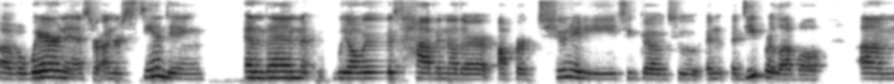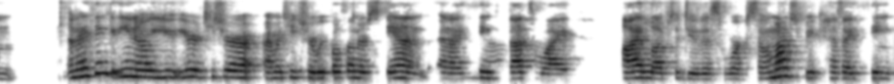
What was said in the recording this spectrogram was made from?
of awareness or understanding and then we always have another opportunity to go to an, a deeper level um, and I think you know you you're a teacher. I'm a teacher. We both understand, and I think that's why I love to do this work so much because I think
